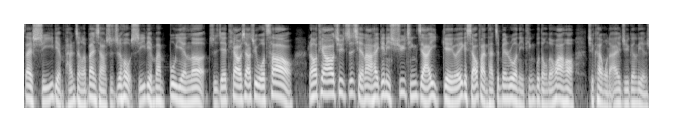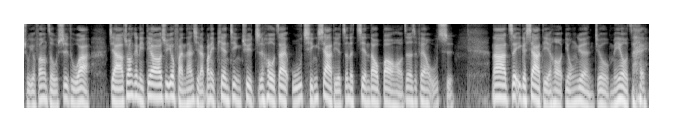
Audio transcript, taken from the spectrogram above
在十一点盘整了半小时之后，十一点半不演了，直接跳下去，我操！然后跳下去之前啊，还给你虚情假意给了一个小反弹。这边如果你听不懂的话，哈，去看我的 IG 跟脸书有放走势图啊，假装给你掉下去又反弹起来，把你骗进去之后再无情下跌，真的贱到爆哈，真的是非常无耻。那这一个下跌哈，永远就没有再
